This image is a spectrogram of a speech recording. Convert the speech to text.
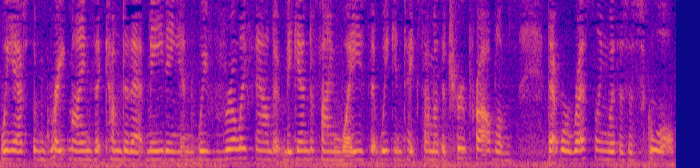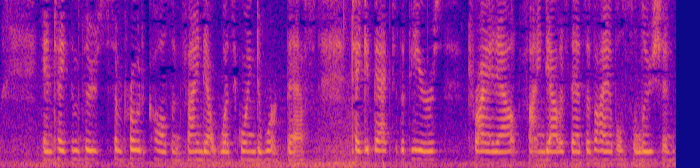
We have some great minds that come to that meeting, and we've really found it, and begin to find ways that we can take some of the true problems that we're wrestling with as a school and take them through some protocols and find out what's going to work best. Take it back to the peers, try it out, find out if that's a viable solution,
